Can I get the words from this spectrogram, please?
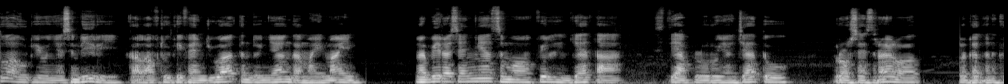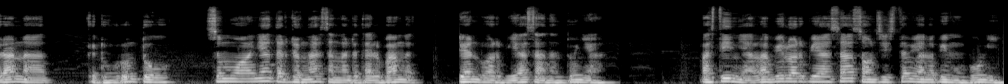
Untuk audionya sendiri, Call of Duty Vanguard tentunya nggak main-main. Lebih rasanya semua feel senjata, setiap peluru yang jatuh, proses reload, ledakan granat, gedung runtuh, semuanya terdengar sangat detail banget dan luar biasa tentunya. Pastinya lebih luar biasa sound system yang lebih mumpuni.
